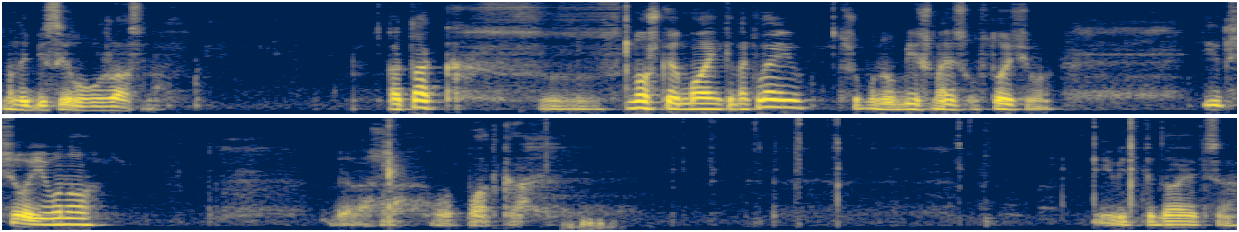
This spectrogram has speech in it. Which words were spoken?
Мене бісило ужасно. А так, ножки маленькі наклеїв, щоб воно більш-менш устойчиво. І все, і воно. Де наша лопатка? І відкидається.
